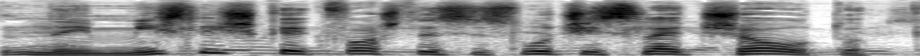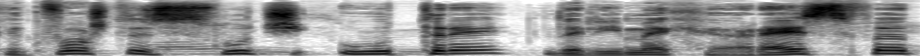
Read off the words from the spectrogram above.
не мислиш какво ще се случи след шоуто, какво ще се случи утре, дали ме харесват,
